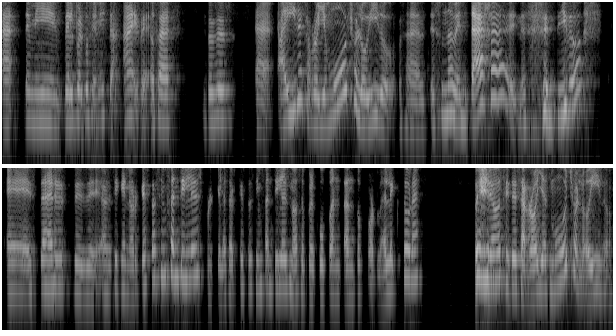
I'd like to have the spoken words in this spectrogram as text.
ah, de mi, del percusionista, ah, o sea, entonces ah, ahí desarrollé mucho el oído, o sea, es una ventaja en ese sentido eh, estar desde, ahora sí que en orquestas infantiles, porque las orquestas infantiles no se preocupan tanto por la lectura, pero sí desarrollas mucho el oído,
